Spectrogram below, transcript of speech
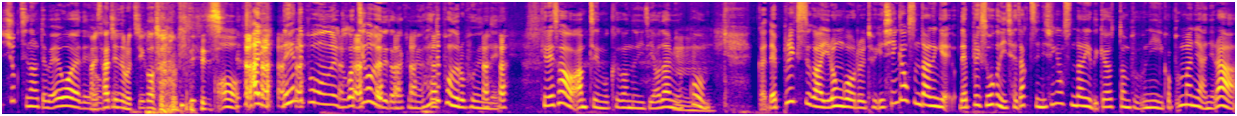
슉 지나갈 때 외워야 돼요. 아니 사진으로 찍어서 하면 되지. 어 아니 내 핸드폰을 누가 찍어줘야 되잖아. 그러면 핸드폰으로 보는데 그래서 아무튼 뭐 그거는 이제 여담이었고 음. 그러니까 넷플릭스가 이런 거를 되게 신경 쓴다는 게 넷플릭스 혹은 이 제작진이 신경 쓴다는 게 느껴졌던 부분이 이것뿐만이 아니라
